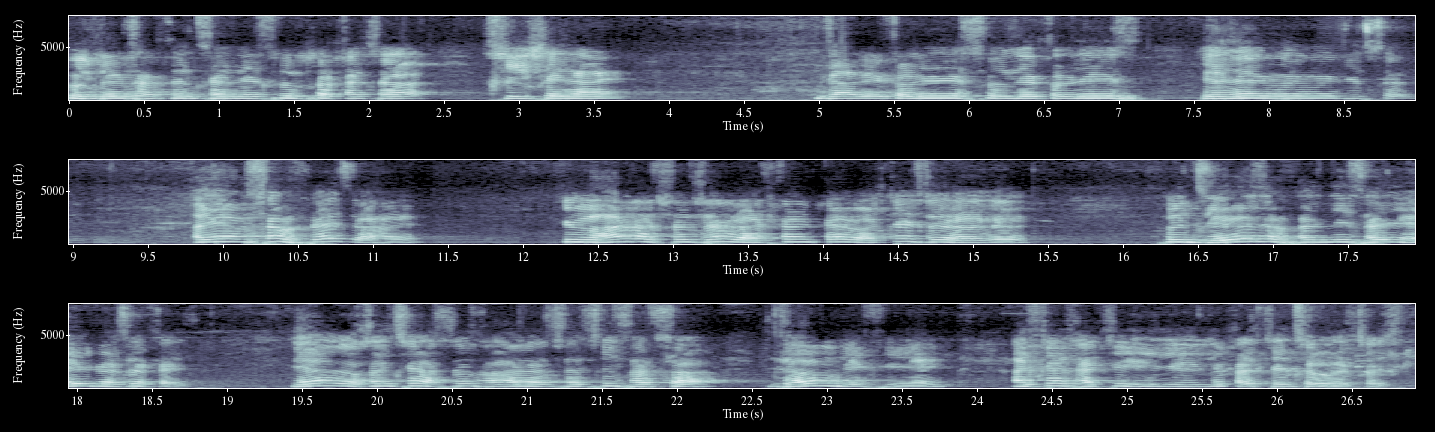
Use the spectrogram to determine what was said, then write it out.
उद्धव ठाकरेंच्या नेतृत्वाखालचा शिवसेना आहे ज्याने कम्युनिस्ट उद्या कम्युनिस्ट यांना बरोबर घेतलं आणि आमचा हेच आहे की महाराष्ट्राचं राजकारण काय वाटायचं राहिलं पण देवेंद्र फडणवीसांनी हे घटक आहेत या लोकांच्या हातात महाराष्ट्राची सत्ता जाऊन देखील नाही आणि त्यासाठी ही निवडणूक अत्यंत महत्त्वाची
